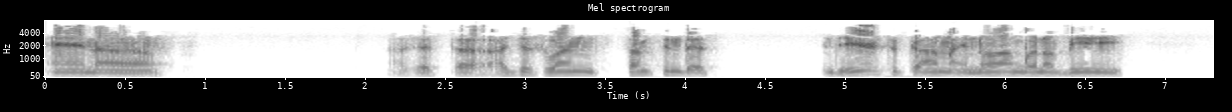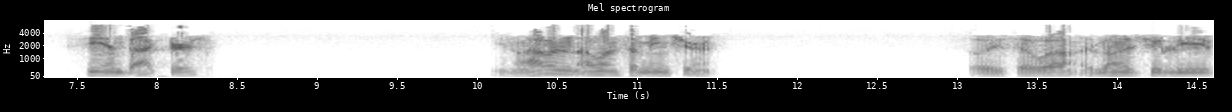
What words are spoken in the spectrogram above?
and uh, I said uh, I just want something that in the years to come I know I'm gonna be seeing doctors. You know, I want I want some insurance. So he said, well, as long as you leave,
